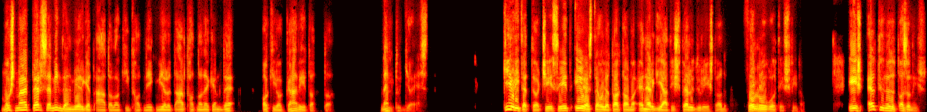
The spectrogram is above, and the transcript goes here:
Most már persze minden mérget átalakíthatnék, mielőtt árthatna nekem, de aki a kávét adta, nem tudja ezt. Kiürítette a csészét, érezte, hogy a tartalma energiát is felüdülést ad, forró volt és finom. És eltűnődött azon is,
